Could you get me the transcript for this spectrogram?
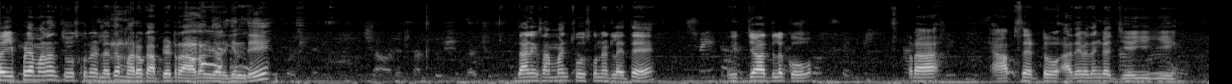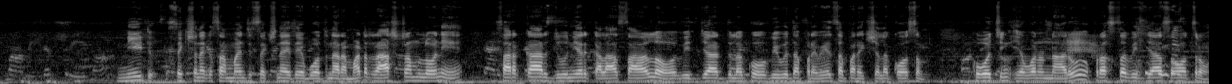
సో ఇప్పుడే మనం చూసుకున్నట్లయితే మరొక అప్డేట్ రావడం జరిగింది. దానికి సంబంధించి చూసుకున్నట్లయితే విద్యార్థులకు ఇక్కడ యాప్ సెట్ అదేవిధంగా జేఈఈ నీట్ శిక్షణకు సంబంధించి శిక్షణ అయితే పోతున్నారన్నమాట రాష్ట్రంలోని సర్కార్ జూనియర్ కళాశాలలో విద్యార్థులకు వివిధ ప్రవేశ పరీక్షల కోసం కోచింగ్ ఇవ్వనున్నారు. ప్రస్తుత విద్యా సంవత్సరం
